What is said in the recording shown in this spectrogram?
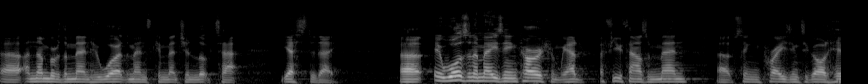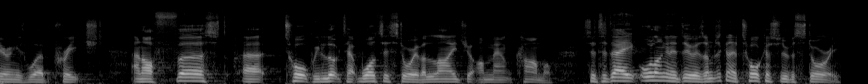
uh, a number of the men who were at the men's convention looked at yesterday. Uh, it was an amazing encouragement. We had a few thousand men uh, singing praising to God, hearing his word preached. And our first uh, talk we looked at was this story of Elijah on Mount Carmel. So today, all I'm going to do is I'm just going to talk us through the story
